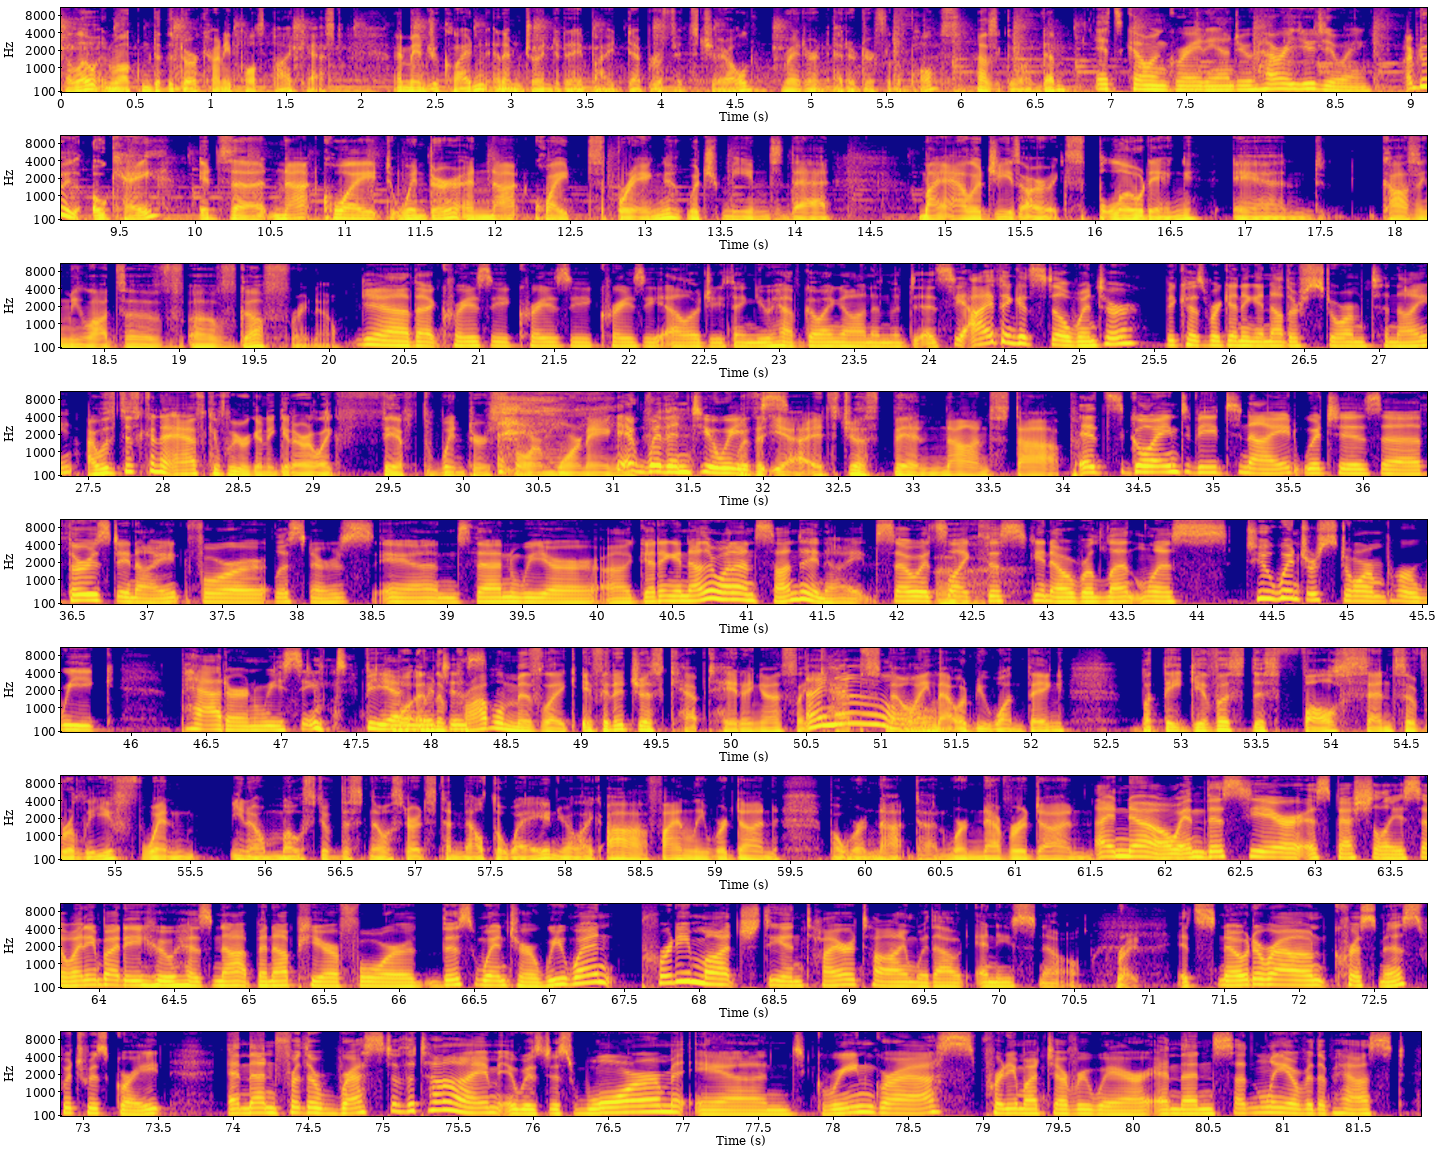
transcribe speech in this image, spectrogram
Hello and welcome to the Door County Pulse podcast. I'm Andrew Kleidon and I'm joined today by Deborah Fitzgerald, writer and editor for The Pulse. How's it going, Deb? It's going great, Andrew. How are you doing? I'm doing okay. It's uh, not quite winter and not quite spring, which means that my allergies are exploding and causing me lots of, of guff right now. Yeah, that crazy, crazy, crazy allergy thing you have going on in the. d- See, I think it's still winter because we're getting another storm tonight I was just going to ask if we were going to get our like fifth winter storm warning. within two weeks. With yeah, it's just been nonstop. It's going to be tonight, which is uh, Thursday night for listeners, and then we are uh, getting another one on Sunday night. So it's like this, you know, relentless two winter storm per week pattern we seem to be in. Well, and the is, problem is like if it had just kept hitting us, like I kept know. snowing, that would be one thing. But they give us this false sense of relief when you know most of the snow starts to melt away, and you're like, ah, finally we're done. But we're not done. We're never done. I know, and this year especially. So, anybody who has not been up here for this winter, we went pretty much the entire time without any snow. Right. It snowed around Christmas, which was great. And then for the rest of the time, it was just warm and green grass pretty much everywhere. And then suddenly, over the past,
